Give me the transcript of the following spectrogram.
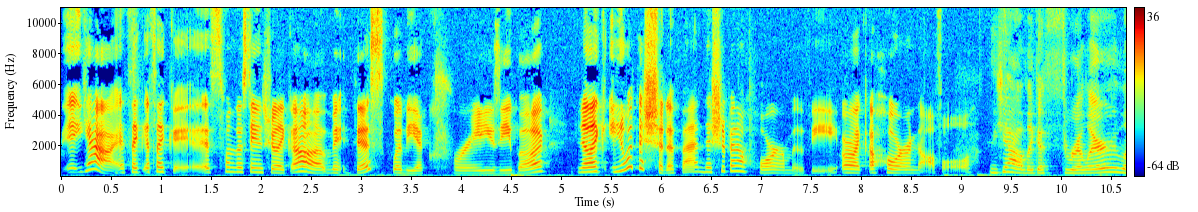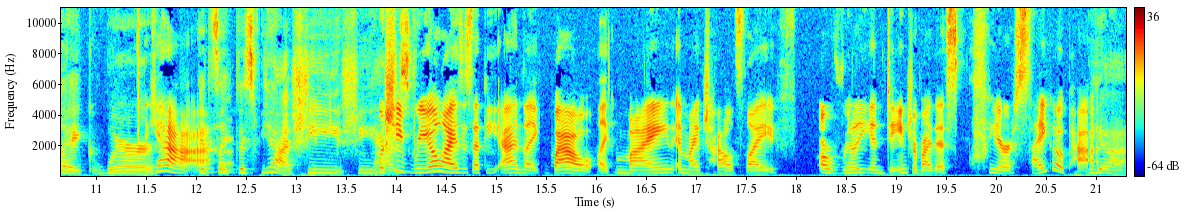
it- yeah, it's like it's like it's one of those things you're like, oh, this would be a crazy book. You know, like you know what this should have been? This should have been a horror movie or like a horror novel. Yeah, like a thriller, like where Yeah, it's like this. Yeah, she she where has, she realizes at the end, like, wow, like mine and my child's life are really in danger by this clear psychopath. yeah.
